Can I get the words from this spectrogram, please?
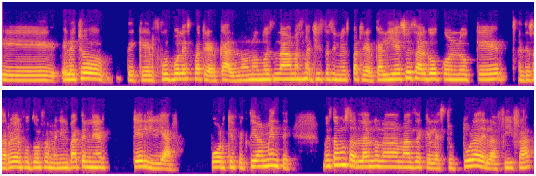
eh, el hecho de que el fútbol es patriarcal, ¿no? ¿no? No es nada más machista, sino es patriarcal. Y eso es algo con lo que el desarrollo del fútbol femenil va a tener que lidiar, porque efectivamente no estamos hablando nada más de que la estructura de la FIFA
